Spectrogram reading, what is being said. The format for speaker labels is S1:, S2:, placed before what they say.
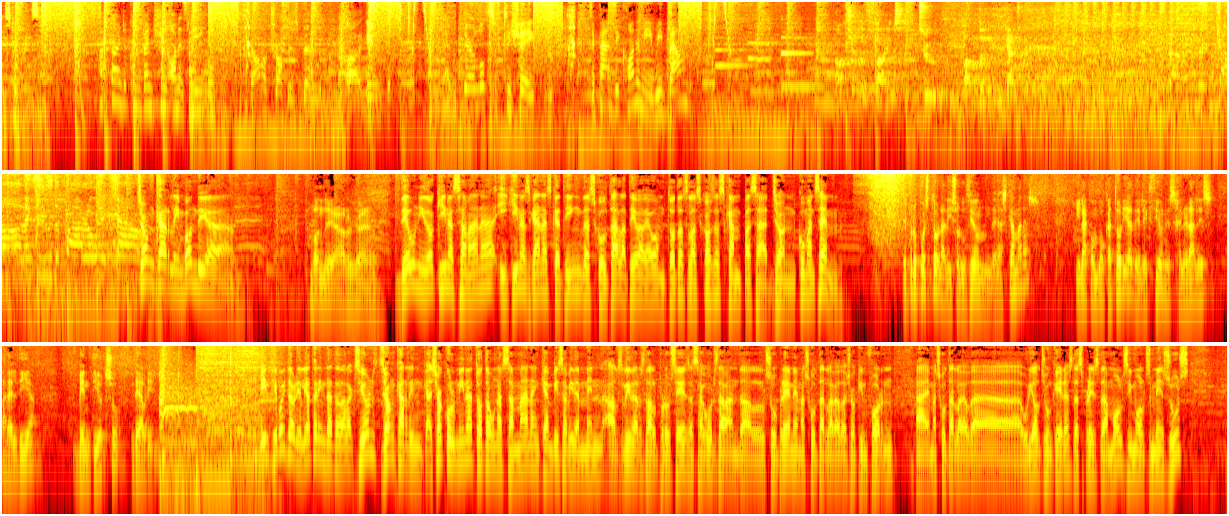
S1: political stories.
S2: Have signed a convention on its legal.
S3: Donald Trump has been uh, in.
S2: And there are lots of cliches. Japan's economy rebounded.
S4: Departure of flight to London Gatwick.
S5: John Carlin, bon dia.
S6: Bon dia, Roger.
S5: Déu-n'hi-do quina setmana i quines ganes que tinc d'escoltar la teva veu amb totes les coses que han passat. John, comencem.
S7: He propuesto la disolución de las cámaras y la convocatoria de elecciones generales para el día 28 de abril.
S5: 28 d'abril, ja tenim data d'eleccions. John Carlin, que això culmina tota una setmana en què hem vist, evidentment, els líders del procés asseguts davant del Suprem. Hem escoltat la veu de Joaquim Forn, eh, hem escoltat la veu d'Oriol Junqueras, després de molts i molts mesos,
